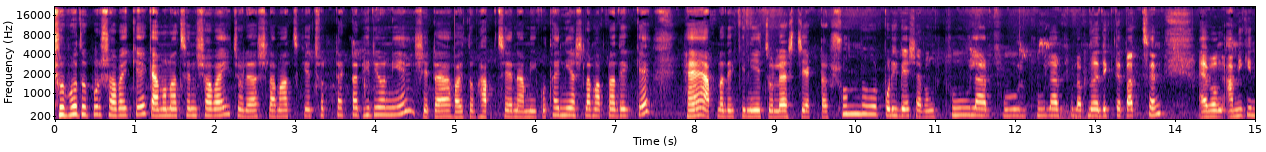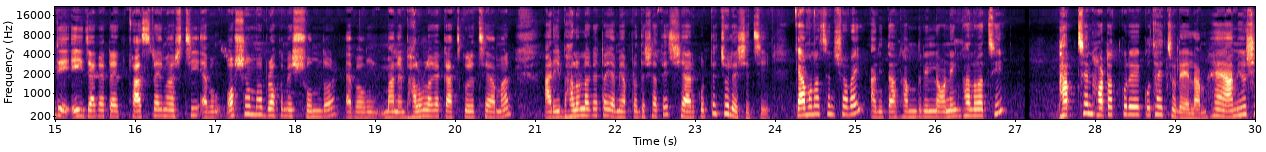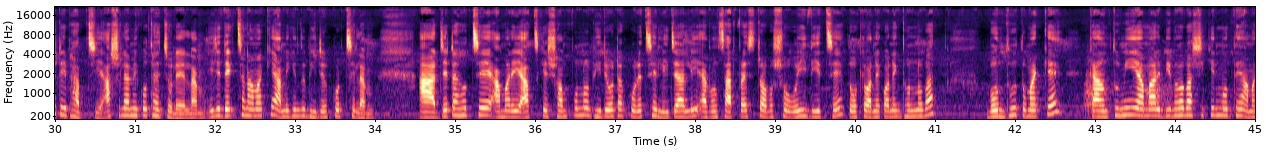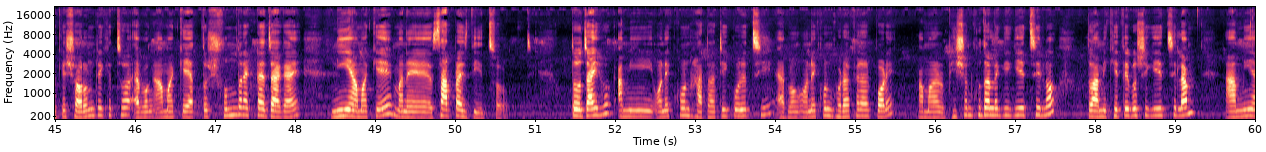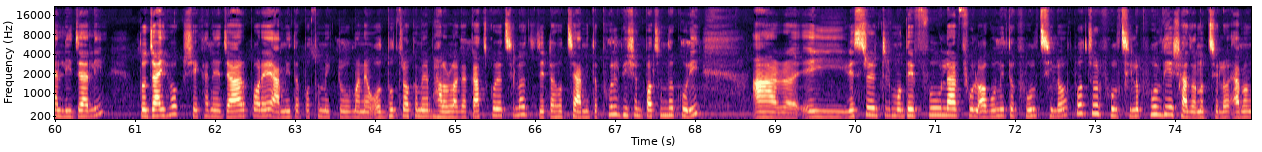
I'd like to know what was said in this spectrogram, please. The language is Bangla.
শুভ দুপুর সবাইকে। কেমন আছেন সবাই? চলে আসলাম আজকে ছোট্ট একটা ভিডিও নিয়ে। সেটা হয়তো ভাবছেন আমি কোথায় নিয়ে আসলাম আপনাদেরকে? হ্যাঁ আপনাদেরকে নিয়ে চলে আসছি একটা সুন্দর পরিবেশ এবং ফুল আর ফুল ফুল আর ফুল আপনারা দেখতে পাচ্ছেন। এবং আমি কিন্তু এই জায়গাটায় ফার্স্ট টাইম আসছি এবং অসম্ভব রকমের সুন্দর এবং মানে ভালো লাগা কাজ করেছে আমার। আর এই ভালো লাগাটাই আমি আপনাদের সাথে শেয়ার করতে চলে এসেছি। কেমন আছেন সবাই? আমি তো আলহামদুলিল্লাহ অনেক ভালো আছি। ভাবছেন হঠাৎ করে কোথায় চলে এলাম? হ্যাঁ আমিও সেটাই ভাবছি। আসলে আমি কোথায় চলে এলাম? এই যে দেখছেন আমাকে, আমি কিন্তু ভিডিও করছিলাম। আর যেটা হচ্ছে, আমার এই আজকে সম্পূর্ণ ভিডিওটা করেছে লিজা আলী এবং সারপ্রাইজটা অবশ্য ওই দিয়েছে। তো ওকে অনেক অনেক ধন্যবাদ। বন্ধু, তোমাকে, কারণ তুমি আমার বিবাহবার্ষিকীর মধ্যে আমাকে স্মরণ রেখেছ এবং আমাকে এত সুন্দর একটা জায়গায় নিয়ে আমাকে মানে সারপ্রাইজ দিয়েছ। তো যাই হোক, আমি অনেকক্ষণ হাঁটাহাঁটি করেছি এবং অনেকক্ষণ ঘোরাফেরার পরে আমার ভীষণ ক্ষুধা লেগে গিয়েছিল, তো আমি খেতে বসে গিয়েছিলাম, আমি আর লিজালি তো যাই হোক, সেখানে যাওয়ার পরে আমি তো প্রথম একটু মানে অদ্ভুত রকমের ভালো লাগা কাজ করেছিল, যেটা হচ্ছে আমি তো ফুল ভীষণ পছন্দ করি। আর এই রেস্টুরেন্টের মধ্যে ফুল আর ফুল, অগণিত ফুল ছিল, প্রচুর ফুল ছিল, ফুল দিয়ে সাজানো ছিল এবং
